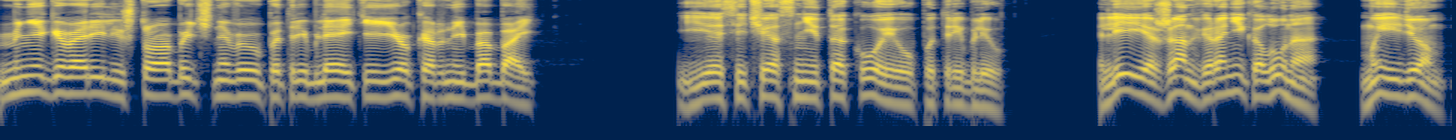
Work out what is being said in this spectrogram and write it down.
«Мне говорили, что обычно вы употребляете ёкарный бабай». «Я сейчас не такое употреблю. Лия, Жан, Вероника, Луна, мы идем».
